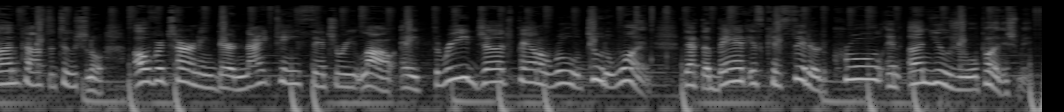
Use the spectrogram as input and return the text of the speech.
unconstitutional, overturning their 19th century law. A three-judge panel ruled two to one that the ban is considered cruel and unusual punishment.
